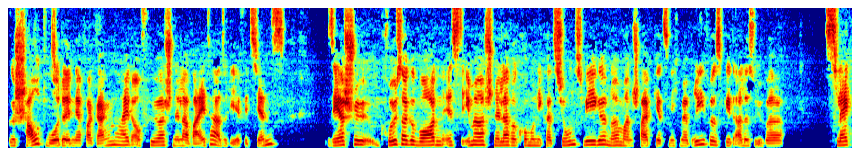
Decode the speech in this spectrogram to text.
geschaut wurde in der Vergangenheit auf höher, schneller, weiter, also die Effizienz sehr schön, größer geworden ist, immer schnellere Kommunikationswege. Ne? Man schreibt jetzt nicht mehr Briefe, es geht alles über Slack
